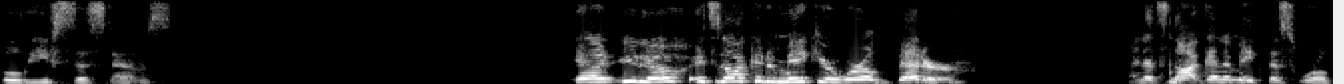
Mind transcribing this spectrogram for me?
belief systems. And you know it's not going to make your world better and it's not going to make this world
